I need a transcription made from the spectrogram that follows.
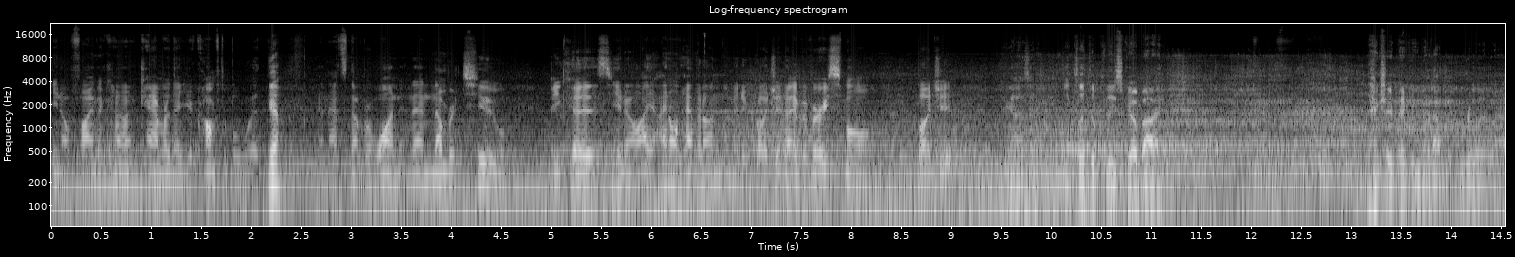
you know, find a ca- camera that you're comfortable with. Yeah. And that's number one. And then number two, because you know, I, I don't have an unlimited budget. I have a very small budget. Hang on a second. Let's let the police go by. Actually, picking that up really loud.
